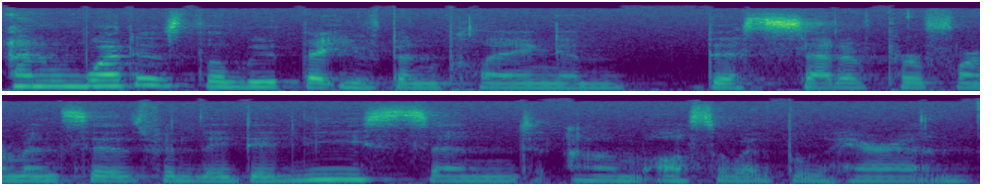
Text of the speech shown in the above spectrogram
And what is the lute that you've been playing in this set of performances with Les Délices and um, also with Blue Heron?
